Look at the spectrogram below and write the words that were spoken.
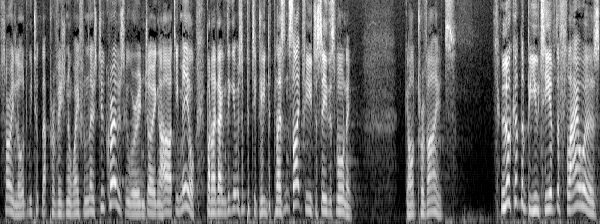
Sorry, Lord, we took that provision away from those two crows who were enjoying a hearty meal, but I don't think it was a particularly pleasant sight for you to see this morning. God provides. Look at the beauty of the flowers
